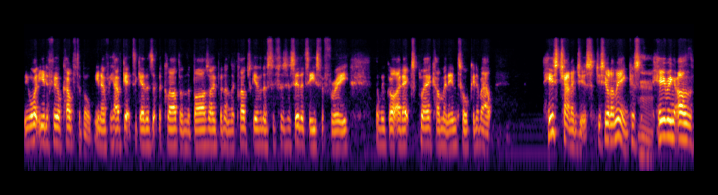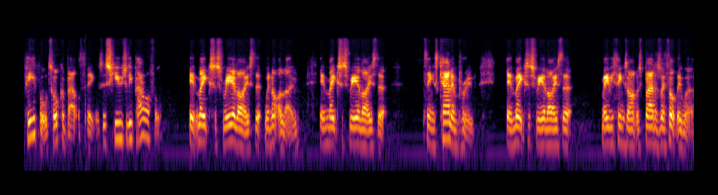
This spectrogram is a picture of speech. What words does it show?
we want you to feel comfortable. You know, if we have get-togethers at the club and the bar's open and the club's giving us the facilities for free, and we've got an ex-player coming in talking about his challenges. Do you see what I mean? Because mm. hearing other people talk about things is hugely powerful. It makes us realize that we're not alone. It makes us realize that things can improve. It makes us realize that maybe things aren't as bad as I thought they were.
